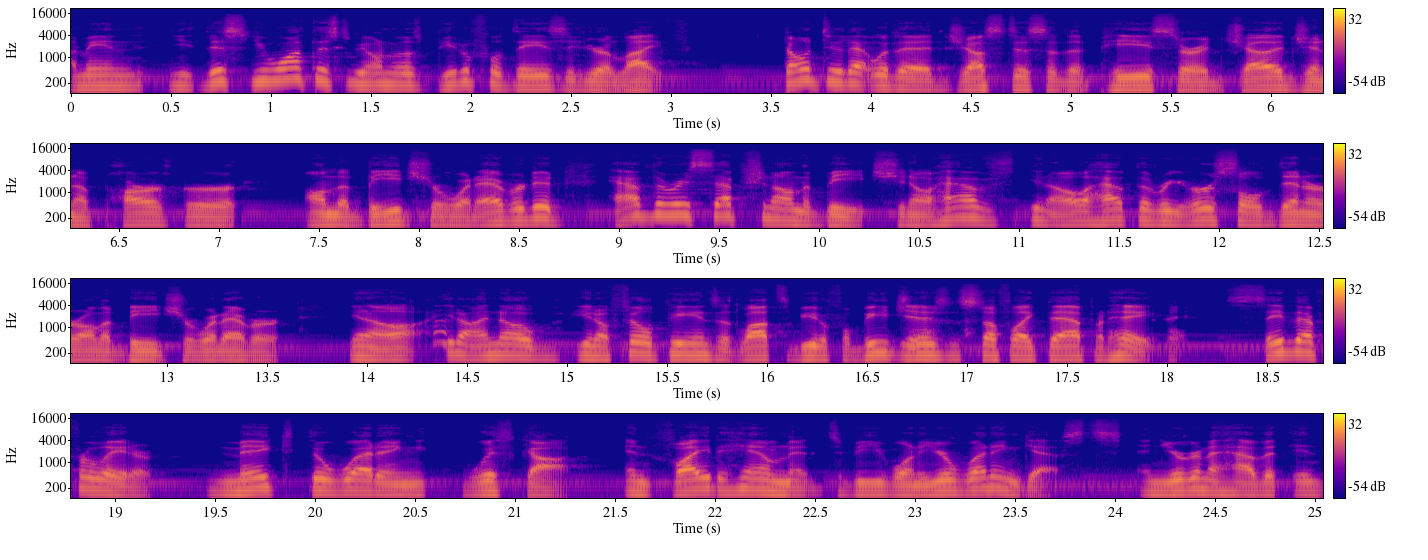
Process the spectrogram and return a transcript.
I mean, you, this you want this to be one of those beautiful days of your life. Don't do that with a justice of the peace or a judge in a park or on the beach or whatever, dude. Have the reception on the beach. You know, have you know, have the rehearsal dinner on the beach or whatever. You know, you know, I know, you know, Philippines has lots of beautiful beaches and stuff like that, but hey, save that for later. Make the wedding with God. Invite him to be one of your wedding guests, and you're going to have it in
